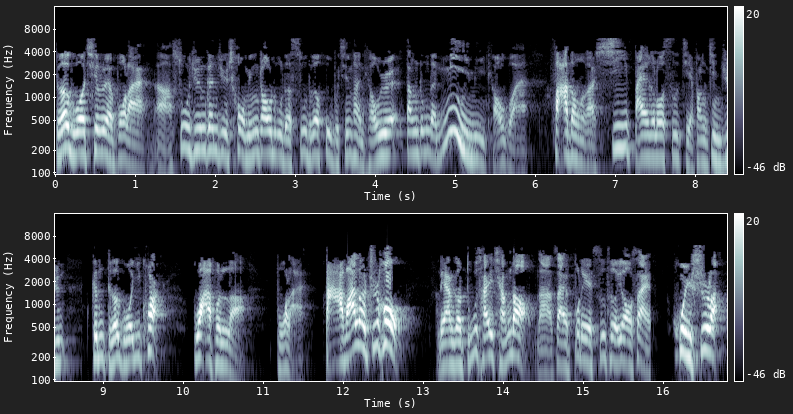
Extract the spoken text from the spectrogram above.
德国侵略波兰啊，苏军根据臭名昭著的苏德互不侵犯条约当中的秘密条款，发动了西白俄罗斯解放进军，跟德国一块儿瓜分了波兰。打完了之后，两个独裁强盗啊，在布列斯特要塞会师了。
